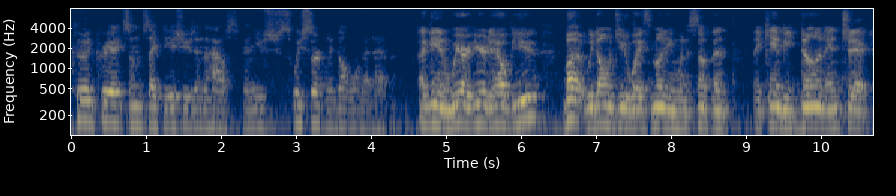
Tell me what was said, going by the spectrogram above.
could create some safety issues in the house, and you we certainly don't want that to happen. Again, we are here to help you, but we don't want you to waste money when it's something that can be done and checked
